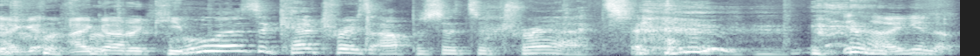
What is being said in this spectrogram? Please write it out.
I, got, I gotta keep. Who has a catchphrase opposites attract? Yeah, you know.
